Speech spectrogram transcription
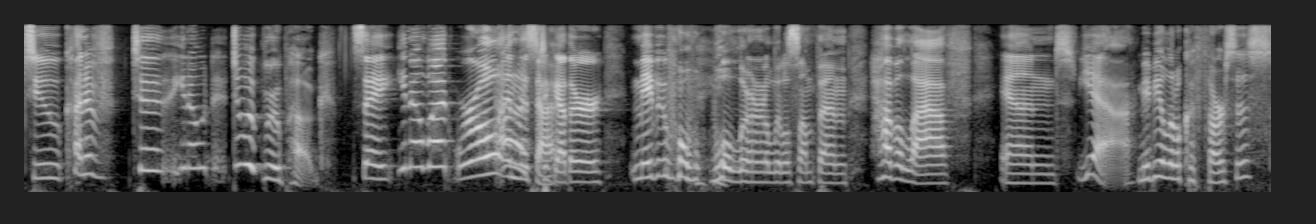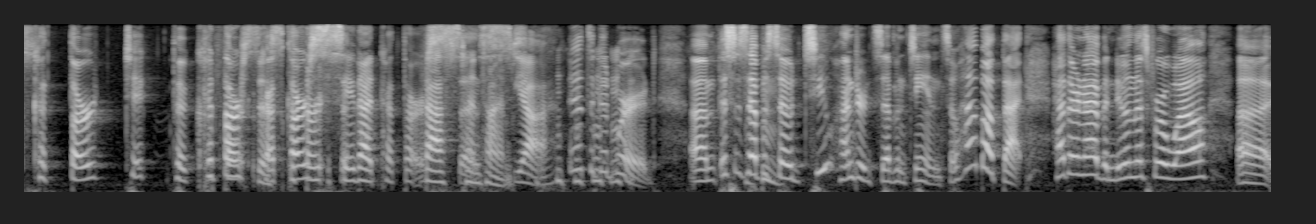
to kind of to you know do a group hug. Say, you know what, we're all in like this that. together. Maybe we'll we'll learn a little something, have a laugh, and yeah, Maybe a little catharsis. cathartic the Catharsis. Cathar- say that fast 10 times. Yeah, it's a good word. Um, this is episode 217. So, how about that? Heather and I have been doing this for a while. Uh,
